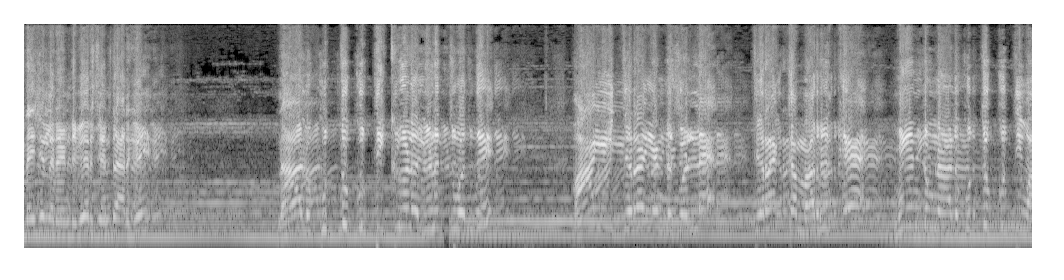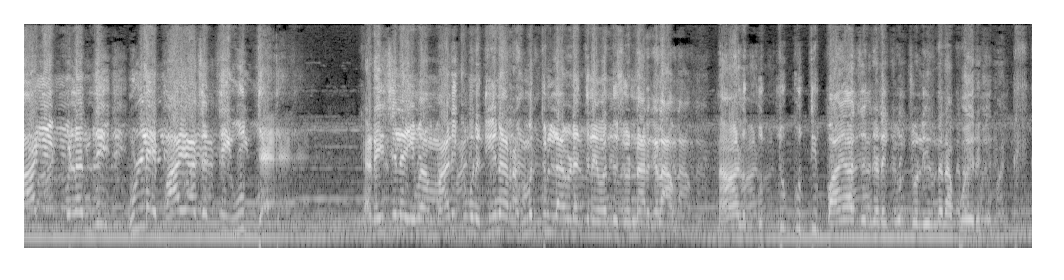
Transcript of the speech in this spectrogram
கடைசியில் ரெண்டு பேர் சென்றார்கள். நாலு குத்து குத்தி கீழே இழுத்து வந்து வாயை திற என்று சொல்ல திறக்க மறுக்க மீண்டும் நாலு குத்து குத்தி வாயை பிளந்து உள்ளே பாயாசத்தை ஊத்த. கடைசியில இமாம் மாலிக் பின் தீனார் ரஹமத்துல்லா இடத்துல வந்து சொன்னார்களாம் நாலு குத்து குத்தி பாயாசம் கிடைக்கும்னு சொல்லியிருந்தா நான் போயிருக்க மாட்டேன்.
